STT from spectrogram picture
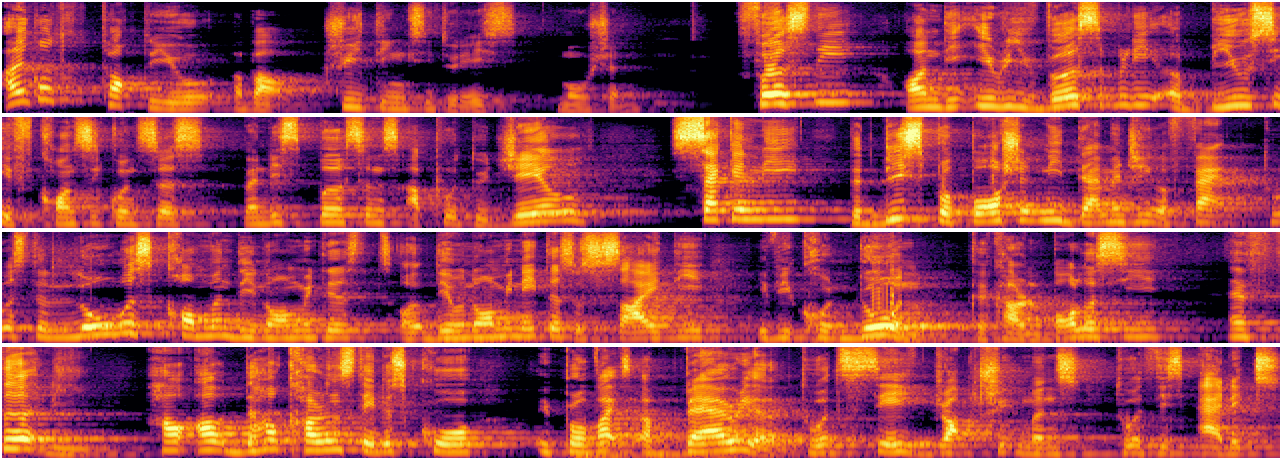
I'm going to talk to you about three things in today's motion. Firstly, on the irreversibly abusive consequences when these persons are put to jail. Secondly, the disproportionately damaging effect towards the lowest common denominators or denominators of society if we condone the current policy. And thirdly, how, how current status quo it provides a barrier towards safe drug treatments towards these addicts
